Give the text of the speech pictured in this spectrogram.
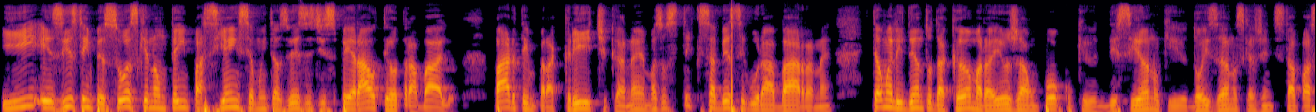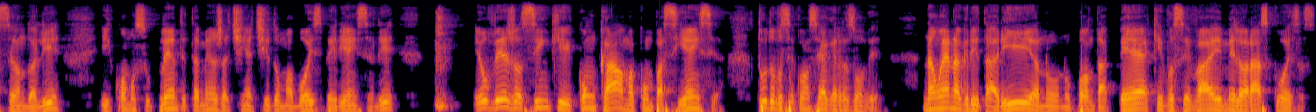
E existem pessoas que não têm paciência, muitas vezes, de esperar o teu trabalho partem para crítica, né? Mas você tem que saber segurar a barra, né? Então ali dentro da Câmara, eu já um pouco que desse ano, que dois anos que a gente está passando ali, e como suplente também eu já tinha tido uma boa experiência ali, eu vejo assim que com calma, com paciência, tudo você consegue resolver. Não é na gritaria, no, no pontapé que você vai melhorar as coisas,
